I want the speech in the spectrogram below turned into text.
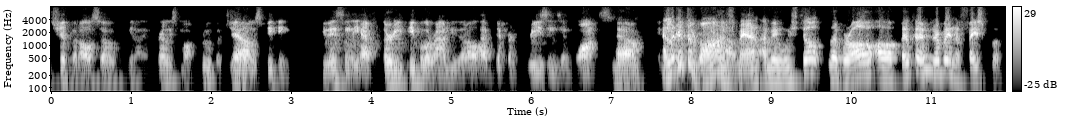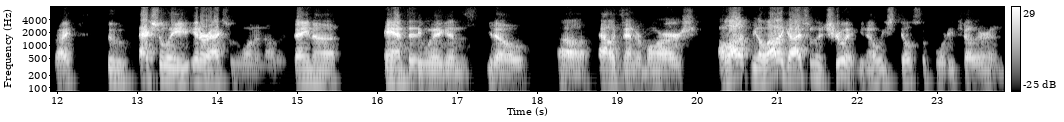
ship, but also you know a fairly small crew. But Yeah. generally speaking, you instantly have 30 people around you that all have different reasons and wants. Yeah. And look at the figure all that bonds, man. I mean, we still look. We're all all look at everybody in the Facebook, right? Who actually interacts with one another. Dana, Anthony Wiggins, you know, uh, Alexander Marsh. A lot, you know, a lot of guys from the Truett. You know, we still support each other, and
